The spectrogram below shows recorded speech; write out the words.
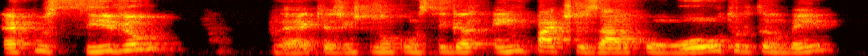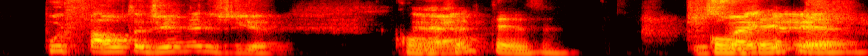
é possível né, que a gente não consiga empatizar com o outro também por falta de energia. Com né? certeza. Isso com é, certeza.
